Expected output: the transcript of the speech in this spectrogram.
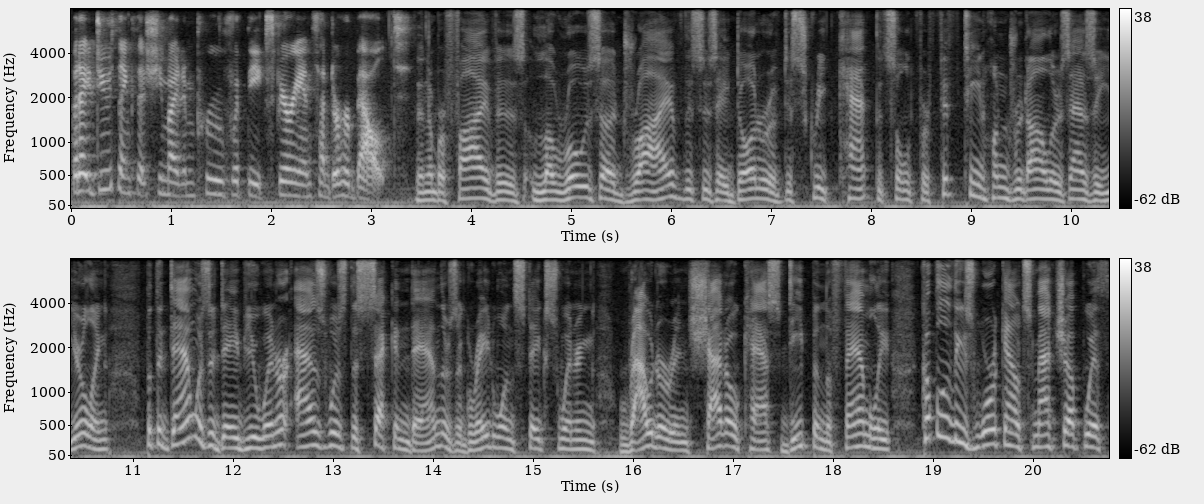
but I do think that she might improve with the experience under her belt. The number five is La Rosa Drive. This is a daughter of Discreet Cat that sold for $1,500 as a yearling. But the Dam was a debut winner, as was the second Dam. There's a grade one stakes winning Router and Shadowcast deep in the family. A couple of these workouts match up with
